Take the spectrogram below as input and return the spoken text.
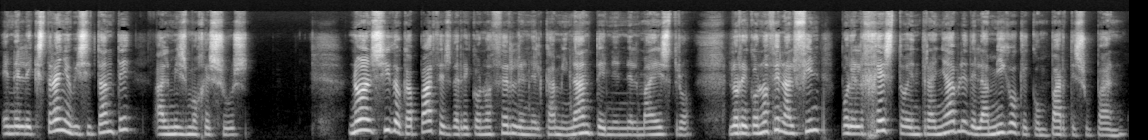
en el extraño visitante al mismo Jesús. No han sido capaces de reconocerle en el caminante ni en el maestro. Lo reconocen al fin por el gesto entrañable del amigo que comparte su pan.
